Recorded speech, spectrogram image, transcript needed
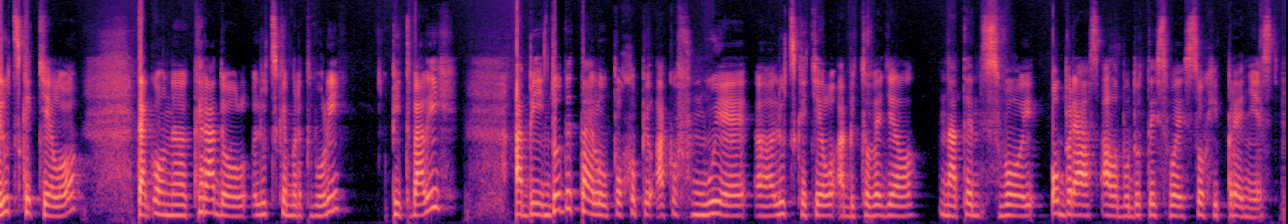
ľudské telo, tak on kradol ľudské mŕtvoly, pitval ich, aby do detailov pochopil, ako funguje e, ľudské telo, aby to vedel na ten svoj obraz alebo do tej svojej sochy preniesť.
